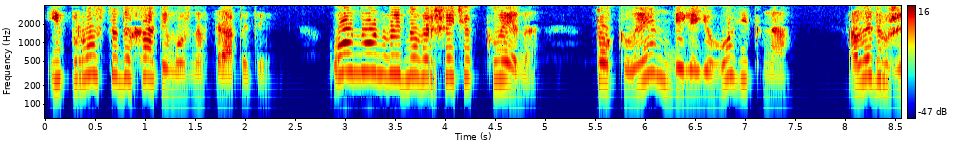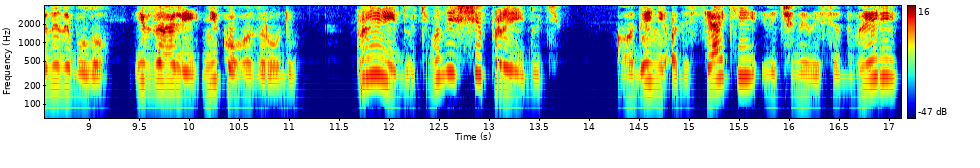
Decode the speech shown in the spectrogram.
і просто до хати можна втрапити. Он он, видно, вершечок клена, то клен біля його вікна. Але дружини не було, і взагалі нікого з роду. Прийдуть, вони ще прийдуть. Годині о десятій відчинилися двері,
